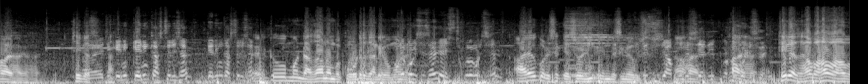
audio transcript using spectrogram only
হয় হয় হয়। ঠিক আছে। কেনি কেনি কাষ্টডি ছাৰ কেনি কাষ্টডি ছাৰ এইটো মই নাজানো মই কোৰ্টে জানিব মই কৰিছে ছাৰ এৰেষ্ট কোনে কৰিছে আয়ো কৰিছে কেছৰ ইনভেষ্টিগেশ্যন কৰিছে। ঠিক আছে হ'ব হ'ব হ'ব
